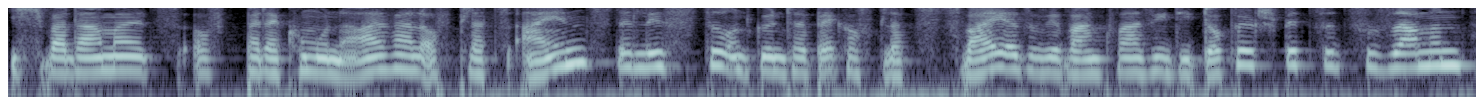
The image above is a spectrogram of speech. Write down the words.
ich war damals auf, bei der Kommunalwahl auf Platz 1 der Liste und Günter Beck auf Platz 2. Also wir waren quasi die Doppelspitze zusammen.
